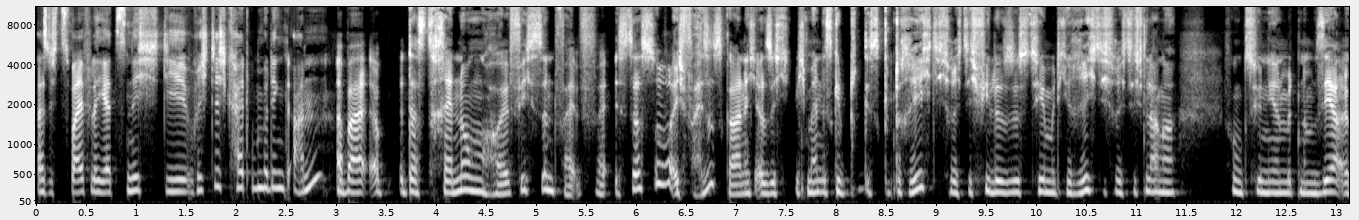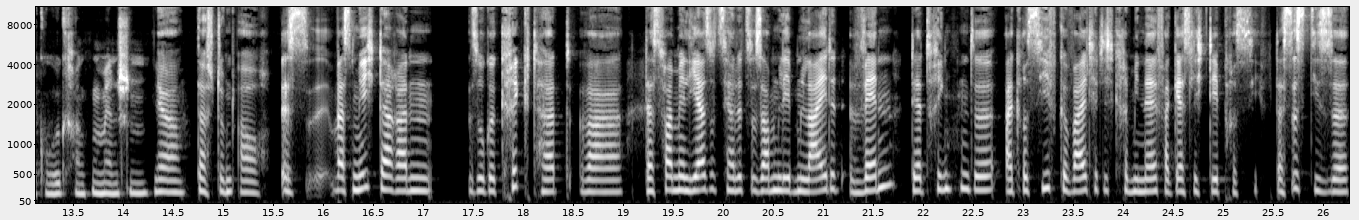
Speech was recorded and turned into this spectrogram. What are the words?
Also ich zweifle jetzt nicht die Richtigkeit unbedingt an. Aber ob das Trennungen häufig sind, ist das so? Ich weiß es gar nicht. Also ich, ich meine, es gibt, es gibt richtig, richtig viele Systeme, die richtig, richtig lange funktionieren mit einem sehr alkoholkranken Menschen. Ja, das stimmt auch. Es, was mich daran so gekriegt hat, war, das familiär-soziale Zusammenleben leidet, wenn der Trinkende aggressiv, gewalttätig, kriminell, vergesslich, depressiv. Das ist diese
